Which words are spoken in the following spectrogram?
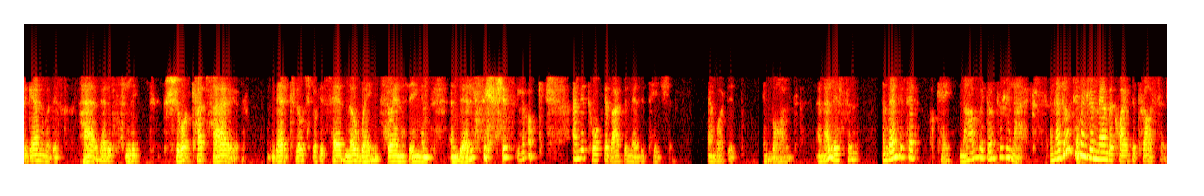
again with his hair very slick, short cut hair, very close to his head, no wings or anything, and, and very serious look. And they talked about the meditation and what it involved. And I listened. And then he said, okay, now we're going to relax. And I don't even remember quite the process,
